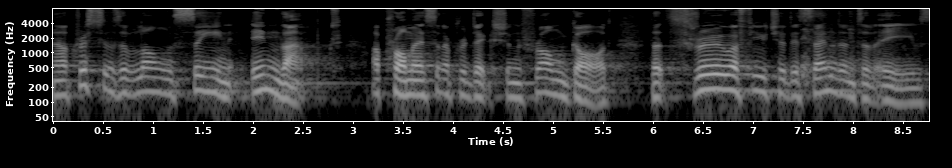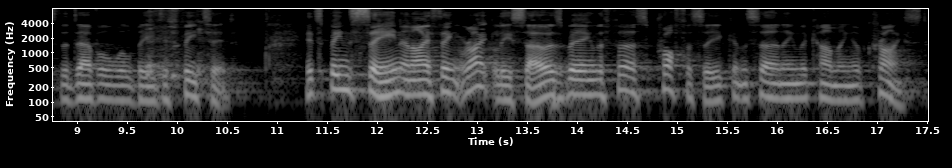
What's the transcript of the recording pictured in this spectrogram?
Now, Christians have long seen in that a promise and a prediction from God that through a future descendant of Eve's, the devil will be defeated. It's been seen, and I think rightly so, as being the first prophecy concerning the coming of Christ.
